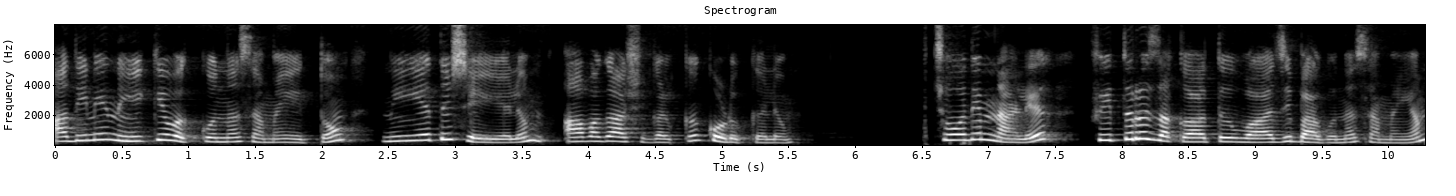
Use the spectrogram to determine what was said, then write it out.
അതിനെ നീക്കി വെക്കുന്ന സമയത്തോ നിയത്ത് ചെയ്യലും അവകാശികൾക്ക് കൊടുക്കലും. ചോദ്യം നാല് ഫിത്ർ ജക്കാത്ത് വാജിബാകുന്ന സമയം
